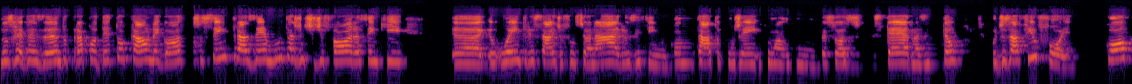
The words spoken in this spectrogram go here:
nos revezando para poder tocar o negócio sem trazer muita gente de fora, sem que uh, o entre e sai de funcionários, enfim, contato com, gente, com, com pessoas externas. Então, o desafio foi, como,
